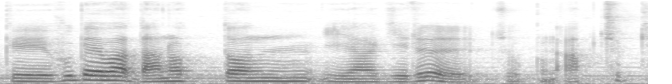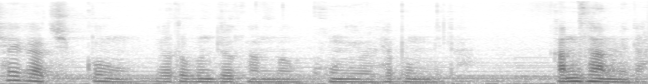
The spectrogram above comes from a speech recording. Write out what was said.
그 후배와 나눴던 이야기를 조금 압축해가지고 여러분들과 한번 공유를 해봅니다. 감사합니다.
